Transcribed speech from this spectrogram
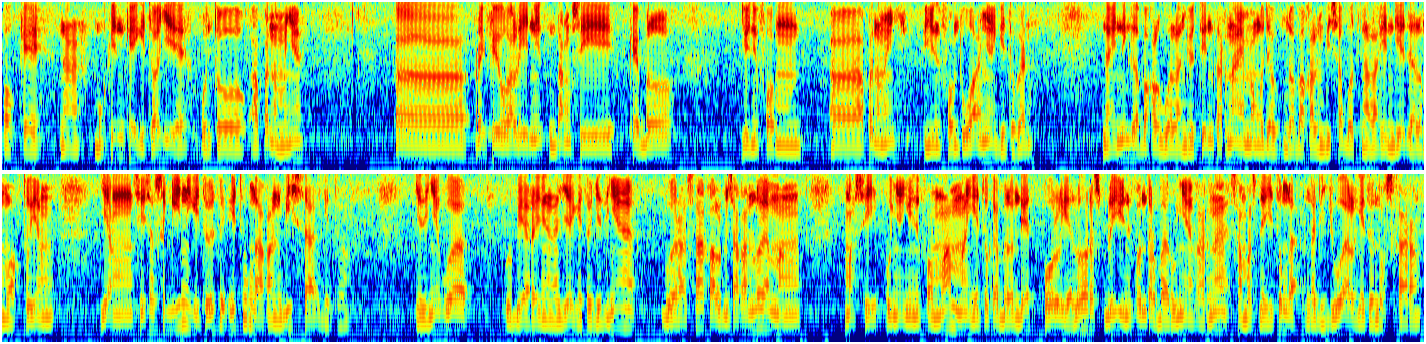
Oke nah mungkin kayak gitu aja ya untuk apa namanya uh, review kali ini tentang si kabel uniform uh, apa namanya uniform tuanya gitu kan. Nah ini gak bakal gue lanjutin karena emang udah nggak bakalan bisa buat ngalahin dia dalam waktu yang yang sisa segini gitu. Itu itu nggak akan bisa gitu. Jadinya gue gue biarin aja gitu. Jadinya gue rasa kalau misalkan lo emang masih punya uniform lama yaitu kabel Deadpool ya lo harus beli uniform terbarunya karena sama Day itu nggak nggak dijual gitu untuk sekarang.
